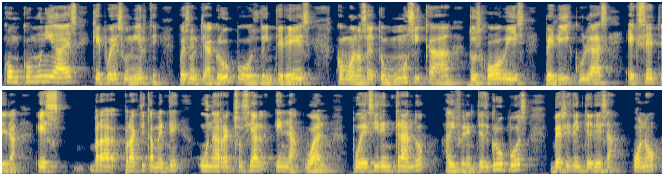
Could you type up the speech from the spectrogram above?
con comunidades que puedes unirte, puedes unirte a grupos de interés, como no sé, tu música, tus hobbies, películas, etcétera. Es prácticamente una red social en la cual puedes ir entrando a diferentes grupos, ver si te interesa o no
